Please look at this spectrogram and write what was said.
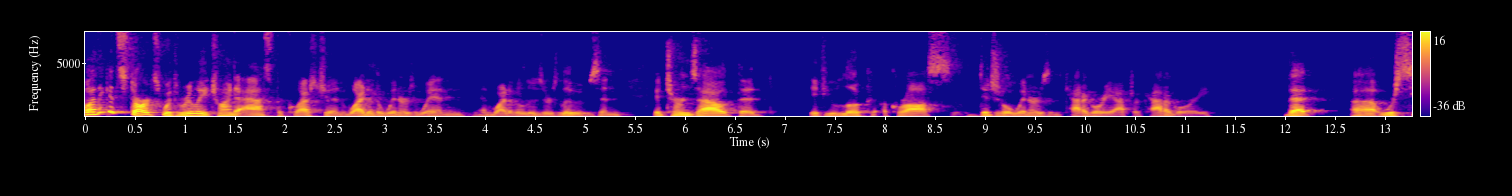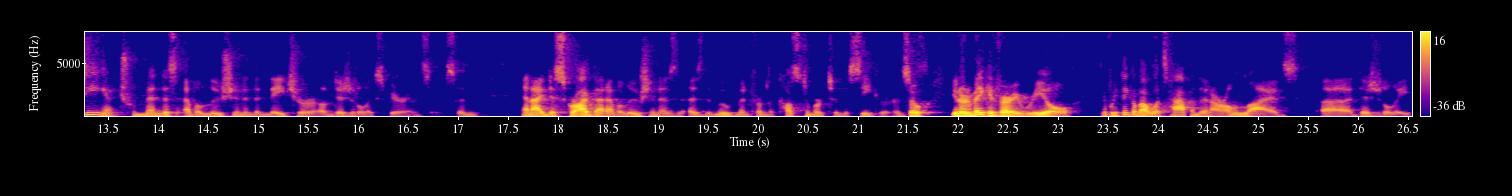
well, I think it starts with really trying to ask the question why do the winners win and why do the losers lose? And it turns out that if you look across digital winners in category after category, that uh, we're seeing a tremendous evolution in the nature of digital experiences. And and I describe that evolution as, as the movement from the customer to the seeker. And so, you know, to make it very real, if we think about what's happened in our own lives uh, digitally,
